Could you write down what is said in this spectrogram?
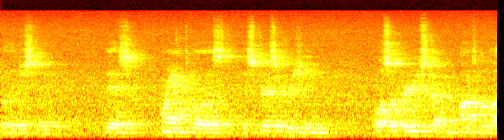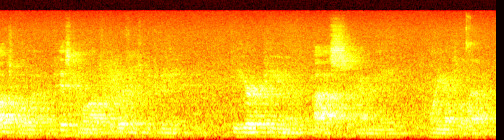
religiously. This Orientalist discursive regime also produced an ontological and epistemological difference between the European us and the Oriental them.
